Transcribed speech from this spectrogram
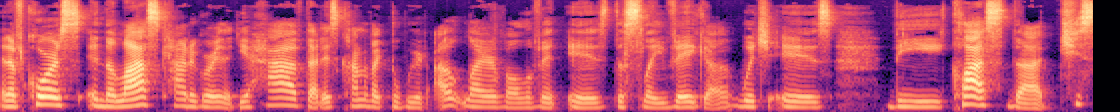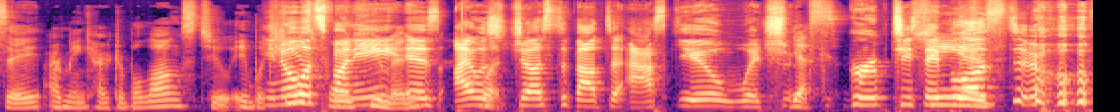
And of course, in the last category that you have, that is kind of like the weird outlier of all of it, is the Sleigh Beggy, which is the class that Chise, our main character, belongs to. In which you know what's funny human. is I was What? just about to ask you which Yes. group Chise She belongs to.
